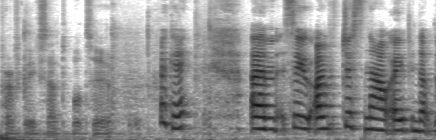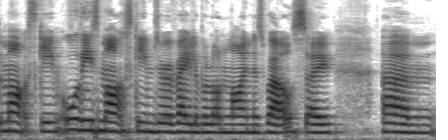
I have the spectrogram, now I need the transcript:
perfectly acceptable too. Okay. Um, so I've just now opened up the mark scheme. All these mark schemes are available online as well. So um,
